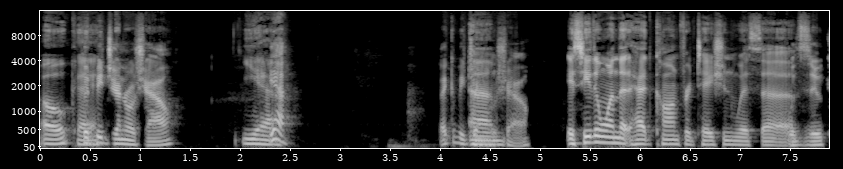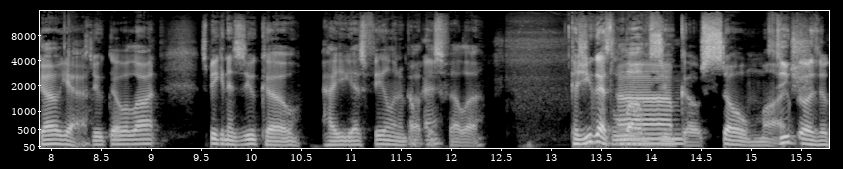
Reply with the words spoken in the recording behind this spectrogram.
Oh, okay. Could be General Zhao. yeah. Yeah, that could be General Um, Zhao Is he the one that had confrontation with uh with Zuko. Yeah, Zuko a lot? Speaking of Zuko, how you guys feeling about Okay. this fella? Because you guys love Um, Zuko so much. Zuko's a,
